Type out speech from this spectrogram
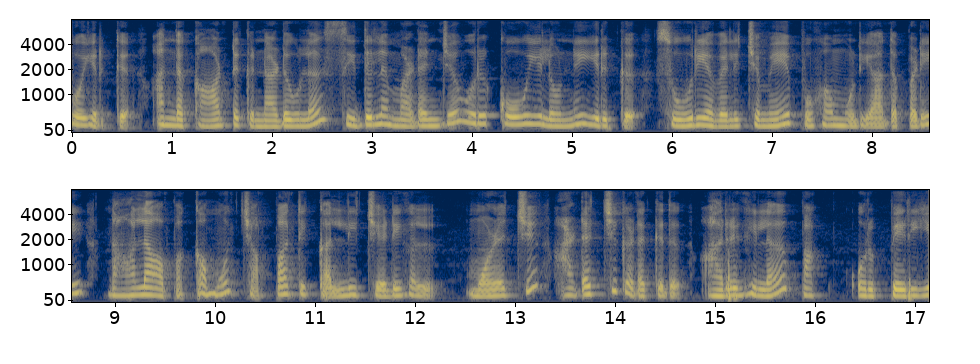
போயிருக்கு. அந்த காட்டுக்கு நடுவுல சிதிலமடைஞ்ச ஒரு கோயில் ஒன்று இருக்கு. சூரிய வெளிச்சமே புக முடியாதபடி நாலா பக்கமும் சப்பாத்தி கள்ளி செடிகள் முளைச்சு அடைச்சு கிடக்குது. அருகில பக் ஒரு பெரிய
